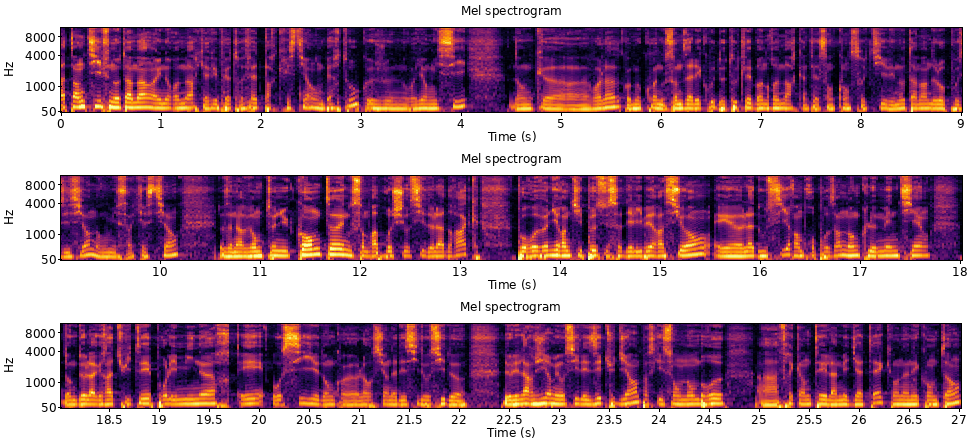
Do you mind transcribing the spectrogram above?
attentif notamment à une remarque qui avait pu être faite par Christian Bertou, que nous voyons ici. Donc euh, voilà, comme quoi nous sommes à l'écoute de toutes les bonnes remarques quand elles sont constructives, et notamment de l'opposition. Donc, Mr. Christian, nous en avions tenu compte et nous sommes rapprochés aussi de la DRAC pour revenir un petit peu sur sa délibération et euh, l'adoucir en proposant donc le maintien donc, de la gratuité pour les mineurs et aussi, donc euh, là aussi on a décidé aussi de, l'élargir, mais aussi les étudiants parce qu'ils sont nombreux à fréquenter la médiathèque, on en est content.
